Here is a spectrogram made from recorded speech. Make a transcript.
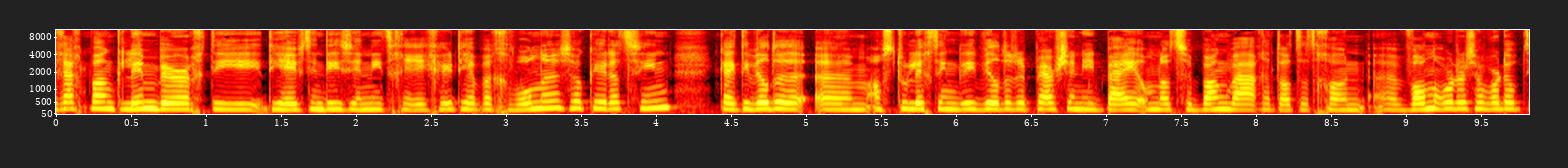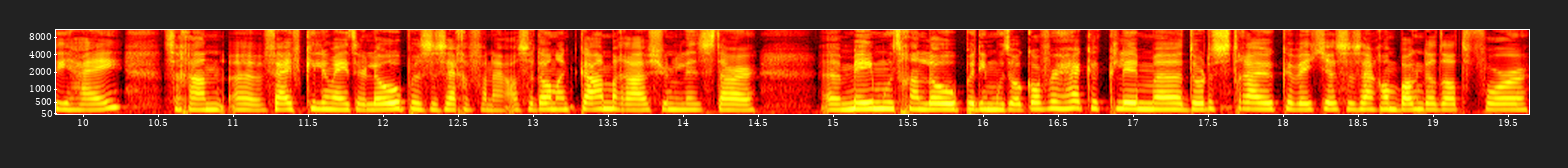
rechtbank Limburg die, die heeft in die zin niet gereageerd. Die hebben gewonnen, zo kun je dat zien. Kijk, die wilden um, als toelichting, die wilden de pers er niet bij, omdat ze bang waren dat het gewoon wanorde zou worden op die hei. Ze gaan vijf kilometer lopen. Ze zeggen van, nou, als er dan een camerajournalist daar uh, mee moet gaan lopen. Die moet ook over hekken klimmen, door de struiken, weet je. Ze zijn gewoon bang dat dat voor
